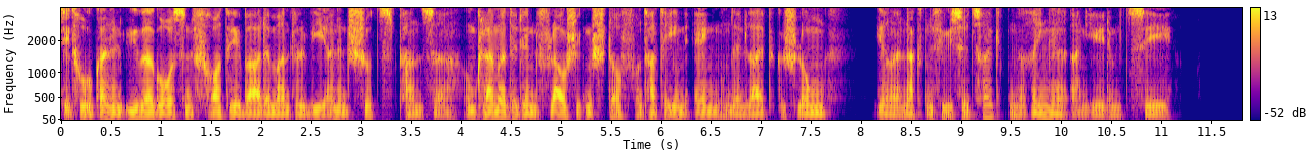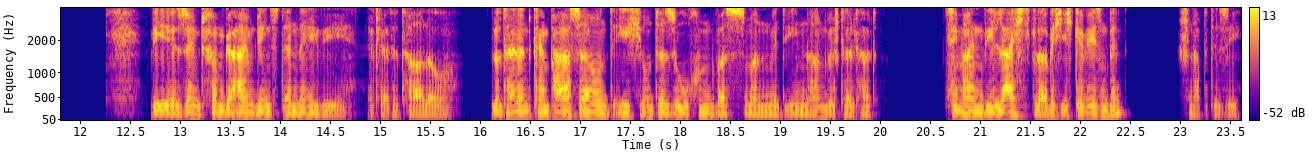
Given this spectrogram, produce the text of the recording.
Sie trug einen übergroßen Frottee-Bademantel wie einen Schutzpanzer, umklammerte den flauschigen Stoff und hatte ihn eng um den Leib geschlungen. Ihre nackten Füße zeigten Ringe an jedem Zeh. Wir sind vom Geheimdienst der Navy, erklärte Tarlow. Lieutenant Campasa und ich untersuchen, was man mit Ihnen angestellt hat. Sie meinen, wie leichtgläubig ich gewesen bin? schnappte sie.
